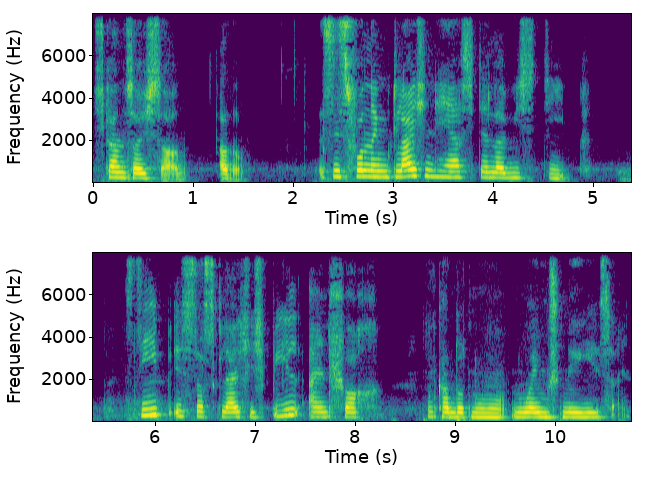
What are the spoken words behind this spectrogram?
Ich kann es euch sagen. Also, es ist von dem gleichen Hersteller wie Steep. Steep ist das gleiche Spiel, einfach man kann dort nur, nur im Schnee sein.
